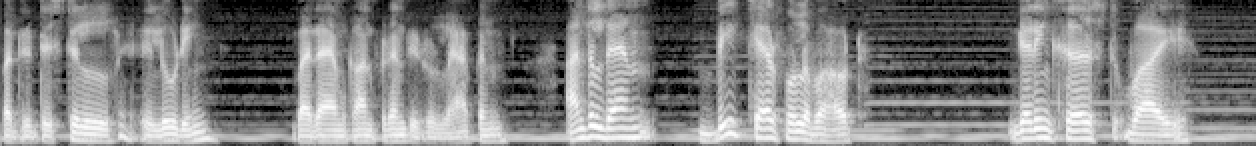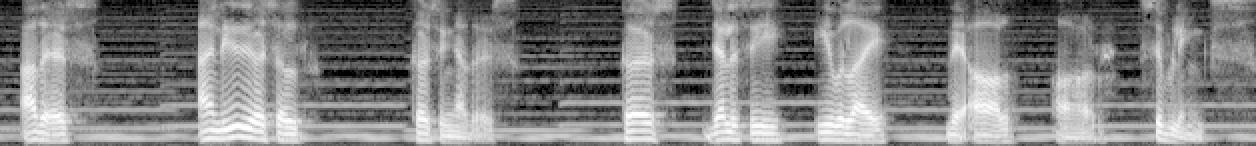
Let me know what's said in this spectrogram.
but it is still eluding. But I am confident it will happen. Until then, be careful about getting cursed by others and you yourself cursing others. Curse, jealousy, evil eye, they all are siblings.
